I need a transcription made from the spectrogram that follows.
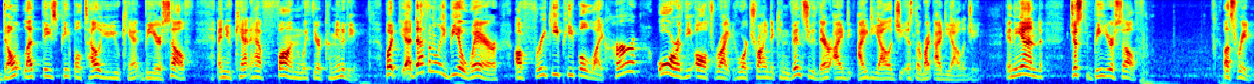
Don't let these people tell you you can't be yourself and you can't have fun with your community. But yeah, definitely be aware of freaky people like her or the alt right who are trying to convince you their ide- ideology is the right ideology. In the end, just be yourself. Let's read.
